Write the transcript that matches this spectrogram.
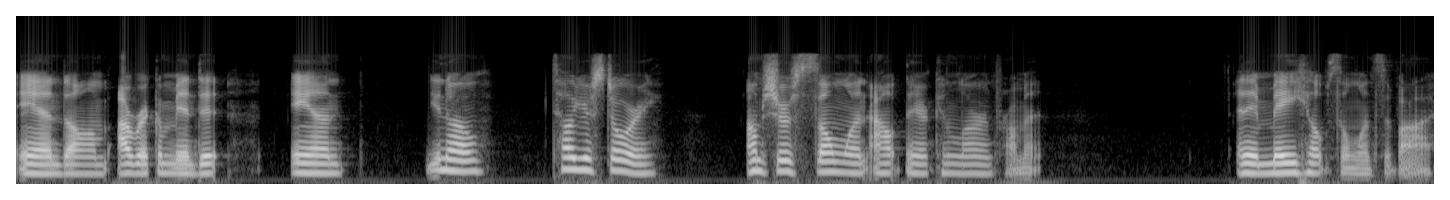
And um, I recommend it. And, you know, tell your story. I'm sure someone out there can learn from it. And it may help someone survive.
